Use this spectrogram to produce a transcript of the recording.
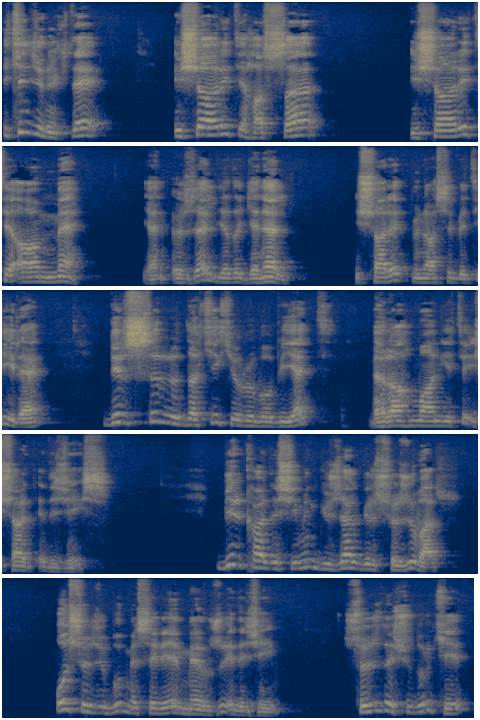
İkinci nükte işareti hassa, işareti amme yani özel ya da genel işaret münasebetiyle bir sırrı dakiki rububiyet ve rahmaniyete işaret edeceğiz. Bir kardeşimin güzel bir sözü var. O sözü bu meseleye mevzu edeceğim. Sözü de şudur ki,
